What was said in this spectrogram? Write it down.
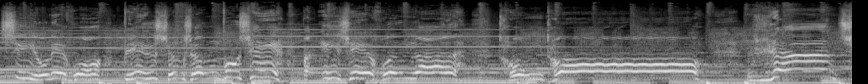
心有烈火，便生生不息，把一切昏暗统统燃。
